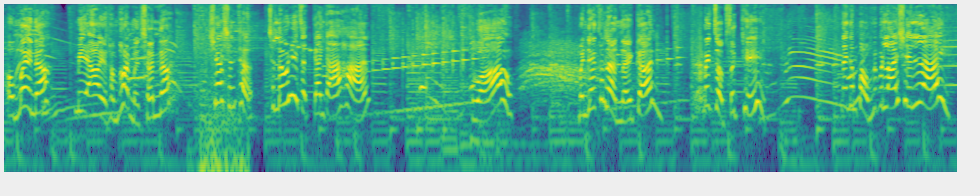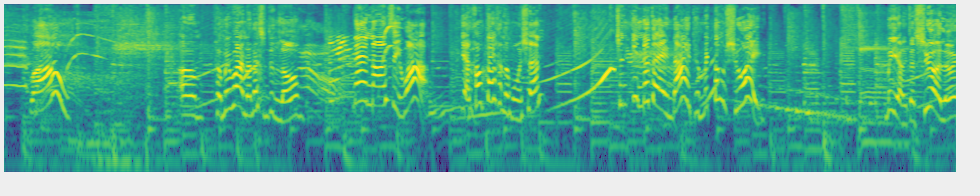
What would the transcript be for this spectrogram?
เอาไม่นะ มีอาอย่าทำพลาดเหมือนฉันนะ เชื่อฉันเถอะ ฉันรู้วิธีจัดการกับอาหาร ว้าว มันเยอะขนาดไหนกัน ไม่จบสักที ในกระป๋องไม่เป็นร้อยชิ้นเลย ว้าว เอิมเธอไม่ว่านะถ้าฉันจะลง แน่นอนสิว่า อย่าเข้าใกล้ขนมของฉัน ฉันกินด้วยตัวเองได้ เธอไม่ต้องช่วย ไม่อยากจะเชื่อเลย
